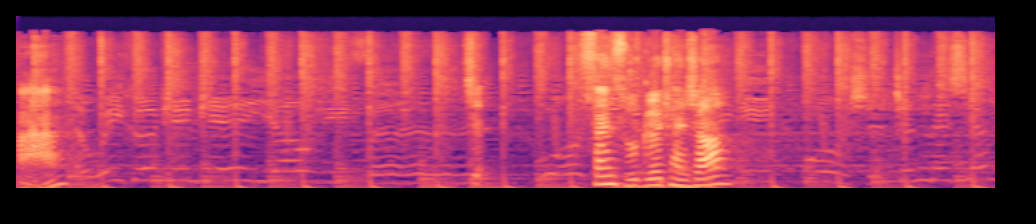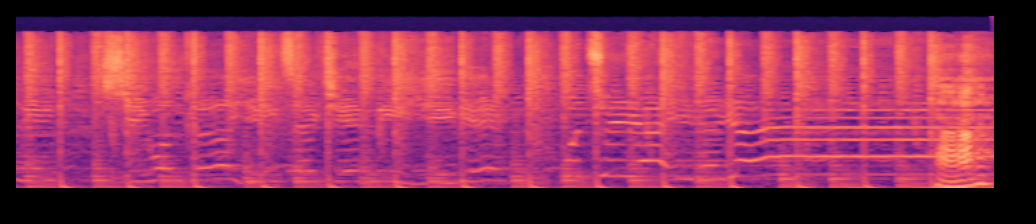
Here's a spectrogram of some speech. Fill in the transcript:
啊！这三俗歌串烧？啊？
